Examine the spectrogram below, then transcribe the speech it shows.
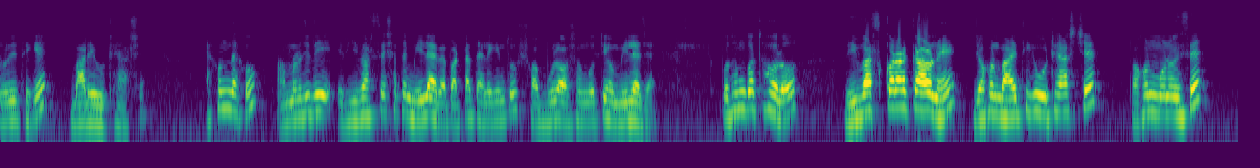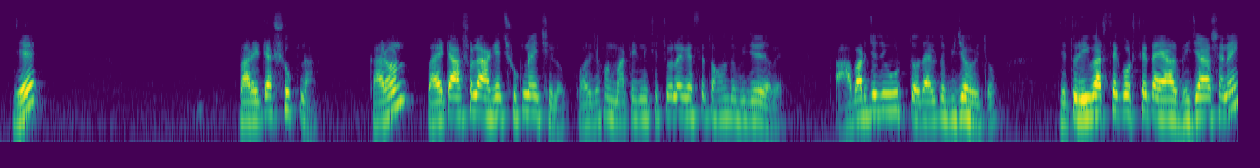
নদী থেকে বাড়ি উঠে আসে। এখন দেখো, আমরা যদি রিভার্সের সাথে মিলাই ব্যাপারটা, তাহলে কিন্তু সবগুলো অসঙ্গতিও মিলে যায়। প্রথম কথা হলো রিভার্স করার কারণে যখন বাড়ি থেকে উঠে আসছে, তখন মনে হয়েছে যে বাড়িটা শুকনা কারণ বাড়িটা আসলে আগে শুকনাই ছিল। পরে যখন মাটির নিচে চলে গেছে, তখন তো ভিজে যাবে। আবার যদি উঠতো, তাহলে তো ভিজে হইতো। যেহেতু রিভার্সে করছে, তাই আর ভিজা আসে নাই।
